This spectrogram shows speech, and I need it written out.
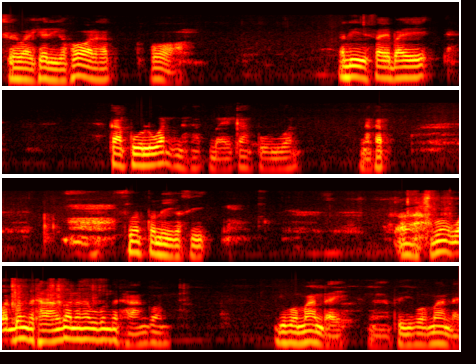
ใส่ไว้แค่นี้ก็พอนะครับพออันนี้ใส่ใบกามปูล้วนนะครับ ใบกามปูล้วนนะครับ ส่วนตัวนี้ก็สิวัดเบิ้องกระถางก่อนนะครับเบิ้องกระถางก่อนอยู่ประมาณใดนะครับอยู่ประมาณใด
